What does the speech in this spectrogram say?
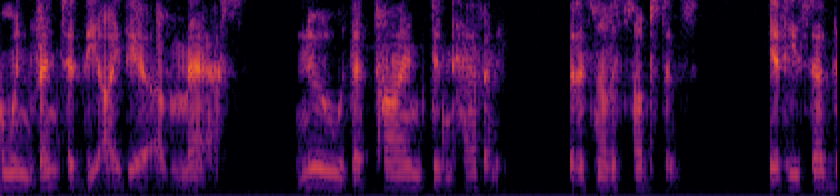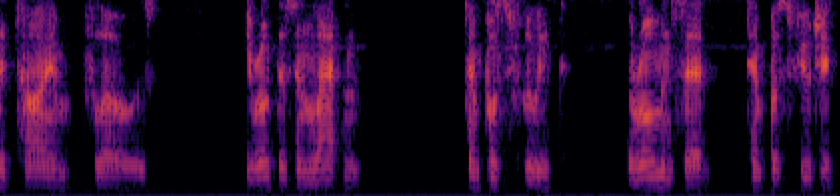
who invented the idea of mass, knew that time didn't have any that it's not a substance. Yet he said that time flows. He wrote this in Latin Tempus fluit. The Romans said Tempus fugit,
